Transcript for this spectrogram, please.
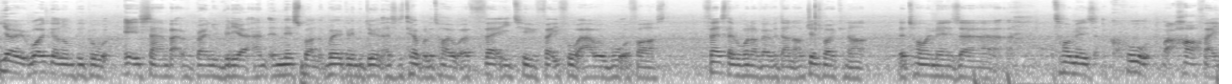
Yo, what is going on people? It is Sam back with a brand new video and in this one we're going to be doing, as you can tell by the title, a 32, 34 hour water fast. First ever one I've ever done. I've just woken up. The time is, uh, time is quarter, well, half eight.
